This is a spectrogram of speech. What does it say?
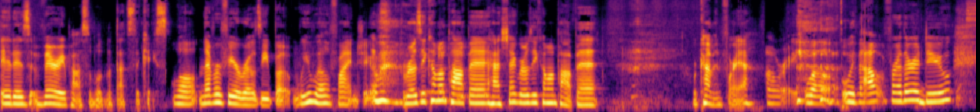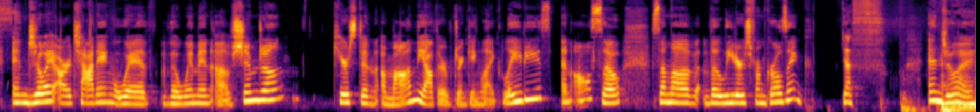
it is very possible that that's the case. Well, never fear, Rosie, but we will find you. Rosie, come and pop it. Hashtag Rosie, come and pop it. We're coming for you. All right. Well, without further ado, enjoy our chatting with the women of Shimjung, Kirsten Amann, the author of Drinking Like Ladies, and also some of the leaders from Girls Inc. Yes. Enjoy!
